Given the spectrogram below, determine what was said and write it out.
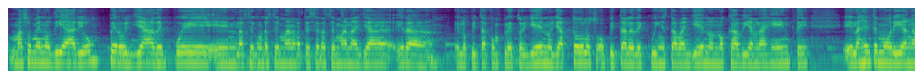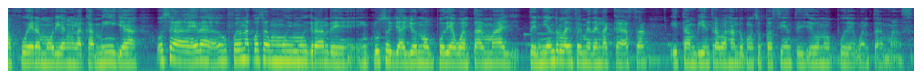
más o menos diario, pero ya después en la segunda semana, la tercera semana ya era el hospital completo lleno, ya todos los hospitales de Queen estaban llenos, no cabían la gente eh, la gente morían afuera, morían en la camilla, o sea, era, fue una cosa muy, muy grande, incluso ya yo no podía aguantar más, teniendo la enfermedad en la casa y también trabajando con esos pacientes, yo no pude aguantar más.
